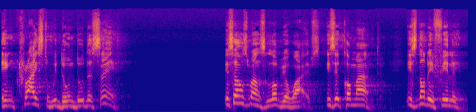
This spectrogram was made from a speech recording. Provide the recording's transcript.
in Christ we don't do the same. It's husbands, love your wives. It's a command, it's not a feeling.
